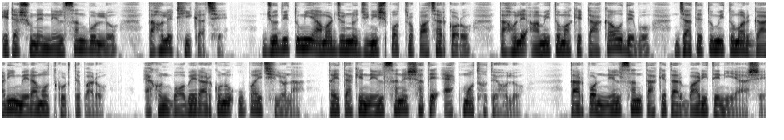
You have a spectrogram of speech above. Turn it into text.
এটা শুনে নেলসান বলল, তাহলে ঠিক আছে। যদি তুমি আমার জন্য জিনিসপত্র পাচার করো, তাহলে আমি তোমাকে টাকাও দেব যাতে তুমি তোমার গাড়ি মেরামত করতে পারো। এখন ববের আর কোনো উপায় ছিল না, তাই তাকে নেলসানের সাথে একমত হতে হলো। তারপর নেলসান তাকে তার বাড়িতে নিয়ে আসে।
